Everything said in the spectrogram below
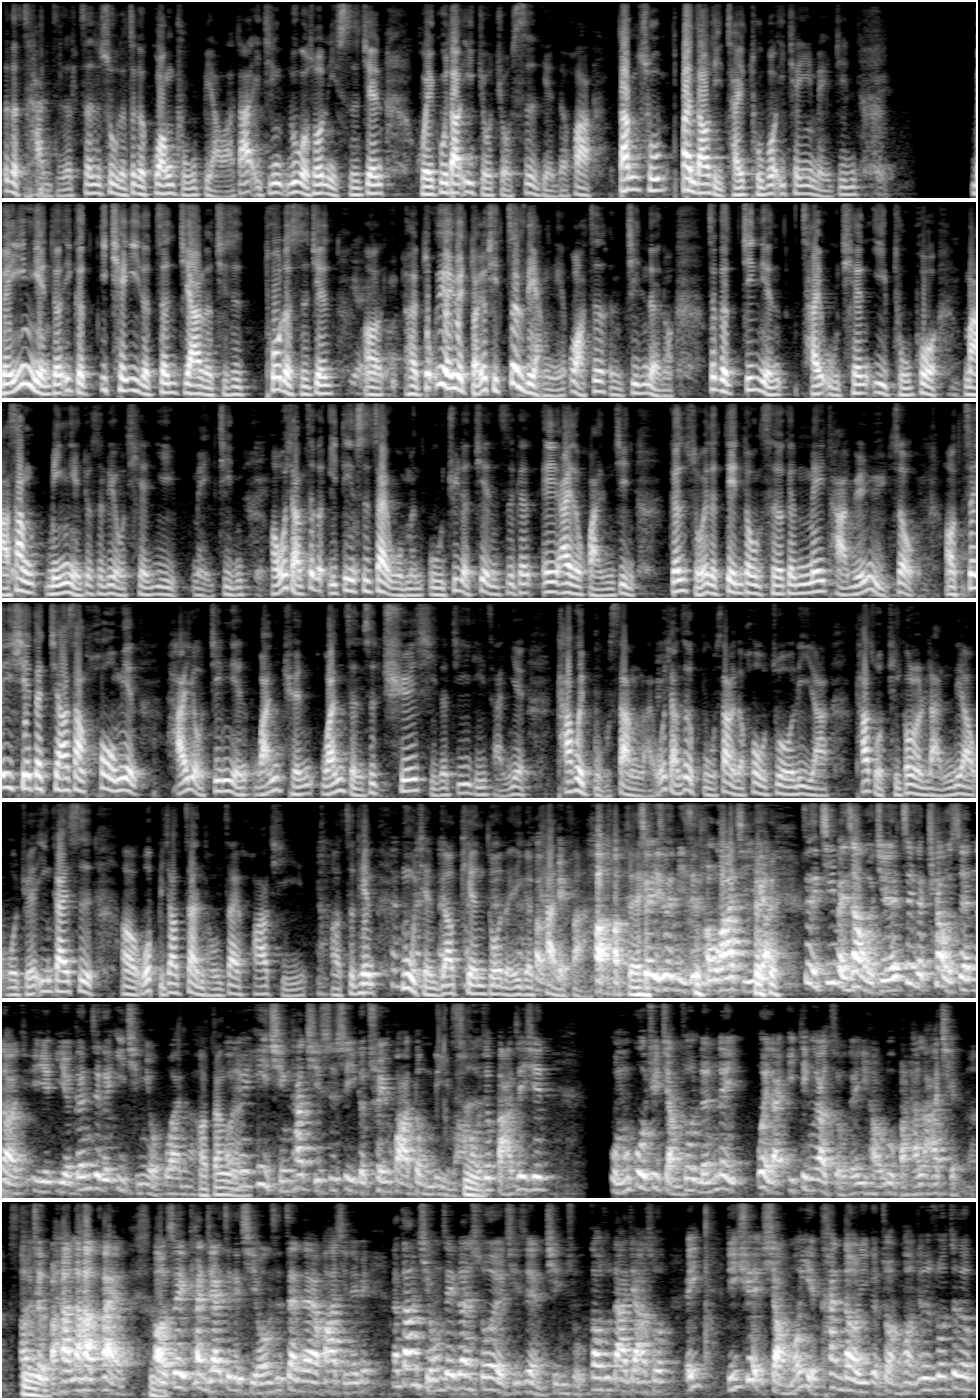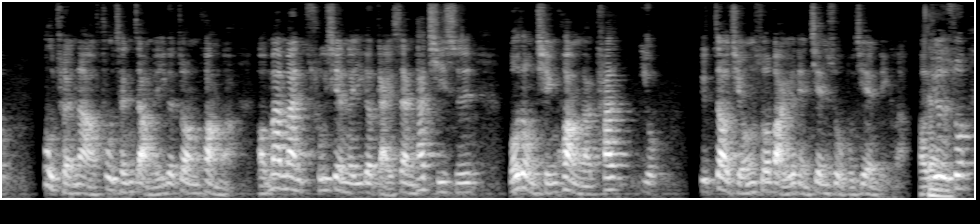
这个产值的增速的这个光谱表啊，大家已经如果说你时间回顾到一九九四年的话，当初半导体才突破一千亿美金。每一年的一个一千亿的增加呢，其实拖的时间啊，很多越来越短，尤其这两年，哇，真的很惊人哦。这个今年才五千亿突破，马上明年就是六千亿美金。好，我想这个一定是在我们五 G 的建制跟 AI 的环境，跟所谓的电动车跟 Meta 元宇宙，哦，这一些再加上后面。还有今年完全完整是缺席的记忆体产业，它会补上来。我想这个补上来的后坐力啊，它所提供的燃料，我觉得应该是呃，我比较赞同在花旗啊这边目前比较偏多的一个看 法。okay, 好，对，所以说你是投花旗一样，这个基本上我觉得这个跳升呢、啊，也也跟这个疫情有关啊。好，当然，因为疫情它其实是一个催化动力嘛，我就把这些。我们过去讲说，人类未来一定要走的一条路，把它拉前了啊，就把它拉快了哦，所以看起来这个启宏是站在花旗那边。那刚刚启宏这一段说的其实很清楚，告诉大家说，哎，的确小摩也看到了一个状况，就是说这个库存啊、负成长的一个状况啊，哦，慢慢出现了一个改善。它其实某种情况啊，它有就照启宏说法，有点见树不见林了哦，就是说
